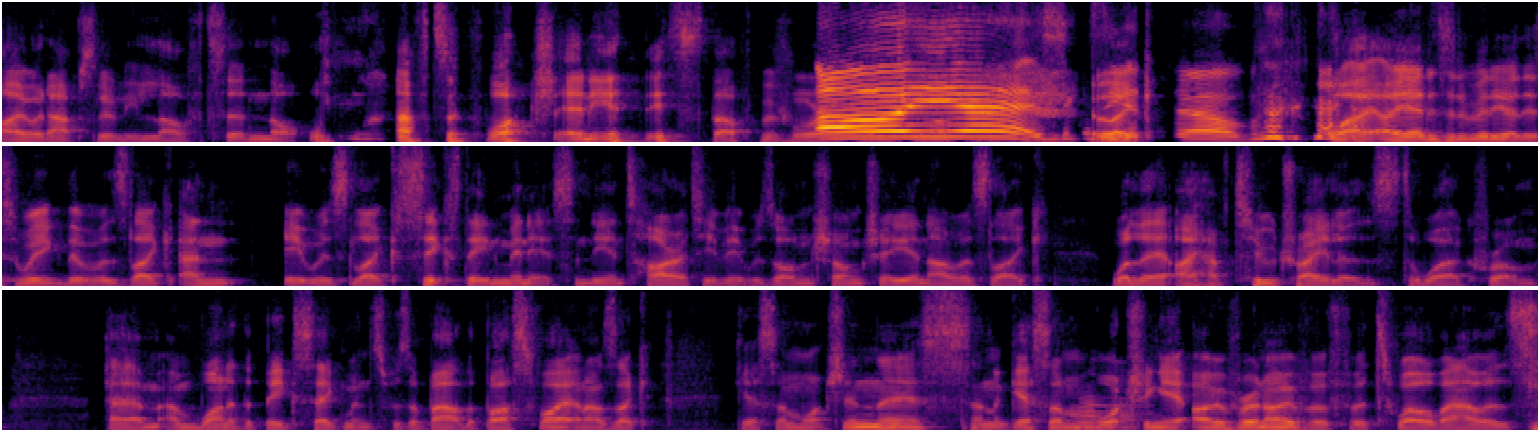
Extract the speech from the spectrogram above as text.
I would absolutely love to not have to watch any of this stuff before. oh yeah, it's Like- your job. well, I, I edited a video this week that was like, and it was like 16 minutes, and the entirety of it was on Shang-Chi, and I was like, well, I have two trailers to work from, um, and one of the big segments was about the bus fight, and I was like, guess I'm watching this, and I guess I'm Aw. watching it over and over for 12 hours.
